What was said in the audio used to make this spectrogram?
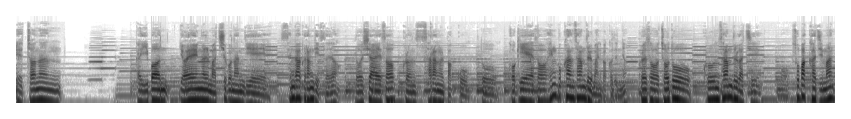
예, 저는 그러니까 이번 여행을 마치고 난 뒤에 생각을 한 게 있어요. 러시아에서 그런 사랑을 받고 또 거기에서 행복한 사람들을 많이 봤거든요. 그래서 저도 그런 사람들 같이 뭐 소박하지만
